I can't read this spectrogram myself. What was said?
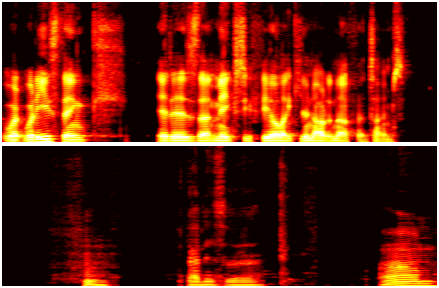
what what do you think it is that makes you feel like you're not enough at times? Hmm. That is a um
